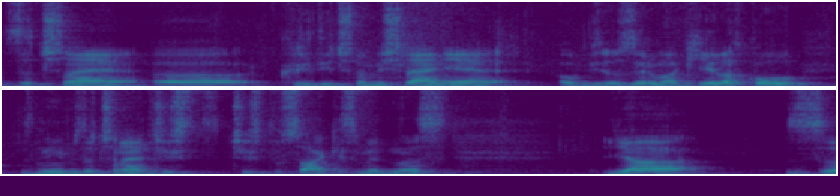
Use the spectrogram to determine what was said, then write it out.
začne uh, kritično mišljenje, oziroma kje lahko z njim začne čist, čist vsak izmed nas. Ja, z,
